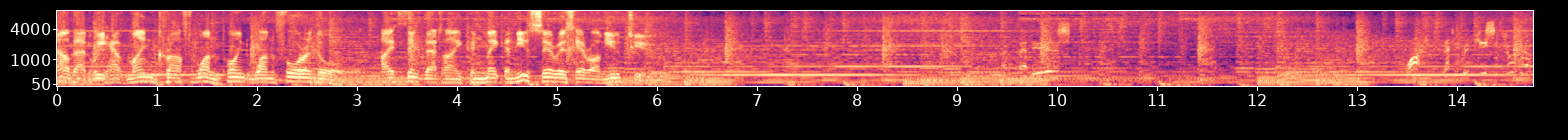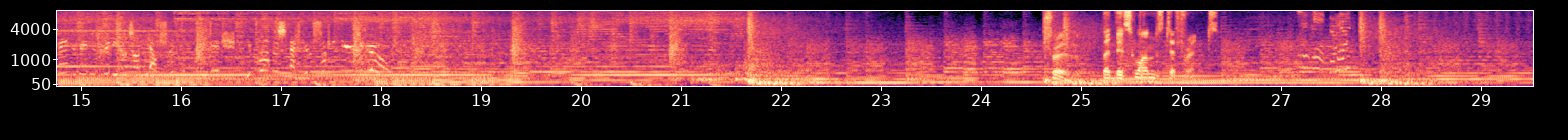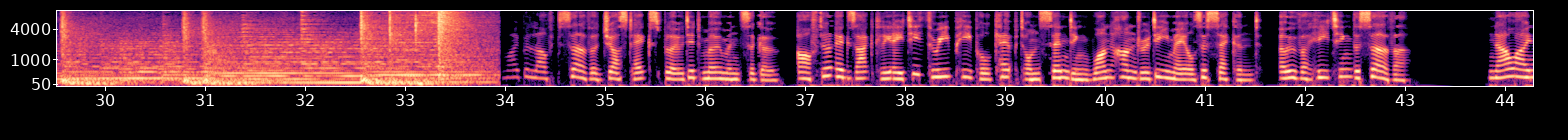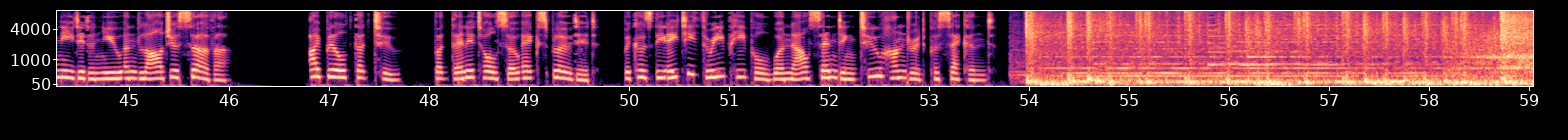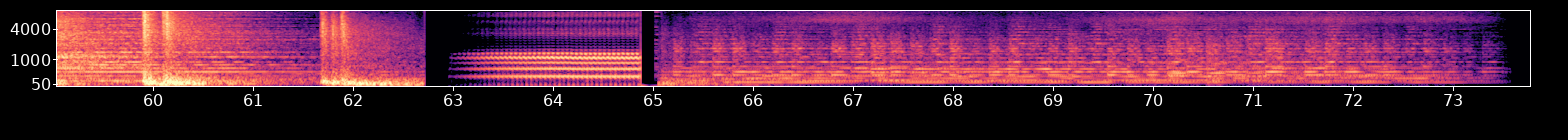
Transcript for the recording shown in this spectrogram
Now that we have Minecraft 1.14 and all, I think that I can make a new series here on YouTube. That is... What? That reduces the number of animated videos on the. You promised that here some years ago. True, but this one's different. My beloved server just exploded moments ago, after exactly 83 people kept on sending 100 emails a second, overheating the server. Now I needed a new and larger server. I built that too, but then it also exploded, because the 83 people were now sending 200 per second.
